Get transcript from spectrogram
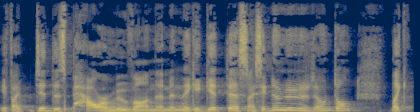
if I did this power move on them and they could get this. And I say, no, no, no, don't, don't like,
